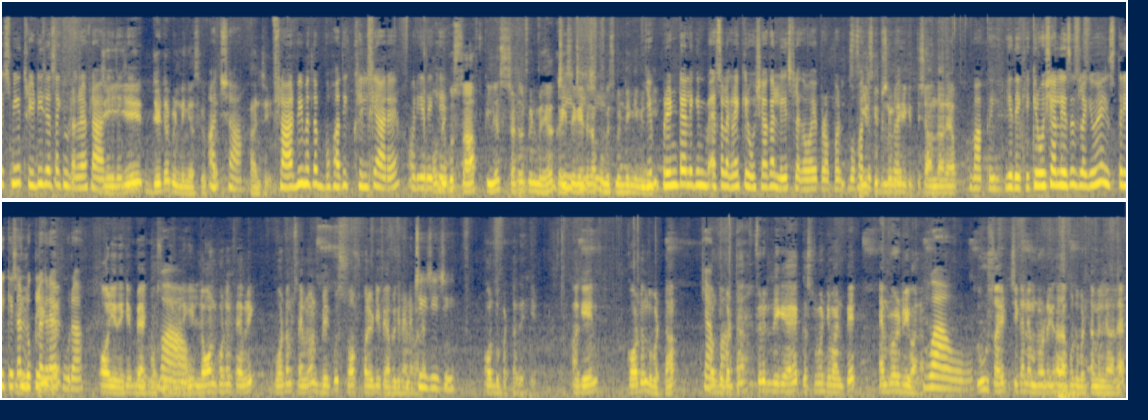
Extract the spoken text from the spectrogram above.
इसमें थ्री जैसा क्यों लग रहा है फ्लावर जी ये ये डिजिटल प्रिंटिंग है इसके ऊपर। अच्छा। हाँ जी। फ्लावर भी मतलब बहुत ही खिल के आ रहा है और ये देखिए। बिल्कुल साफ़ क्लियर शटल प्रिंट मिलेगा। कहीं से कहीं तक आपको मिस प्रिंटिंग नहीं ये प्रिंट है लेकिन ऐसा लग रहा है क्रोशिया का लेस लगा हुआ है प्रॉपर बहुत ही खूबसूरत। कितनी शानदार है। आप वाकई ये देखिए क्रोशिया लेसेस लगे हुए हैं इस तरीके का लुक लग रहा है। पूरा। और ये देखिए बैक मिलेगी। Lawn cotton fabric bottom semi lawn बिल्कुल सॉफ्ट क्वालिटी फैब्रिक रहने जी वाला है। जी जी। और दुपट्टा देखिए। अगेन कॉटन दुपट्टा। और दुपट्टा फिर लेके आया कस्टमर डिमांड पे एम्ब्रॉयडरी वाला। टू साइड चिकन एम्ब्रॉयडरी के साथ आपको दुपट्टा मिलने वाला है।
